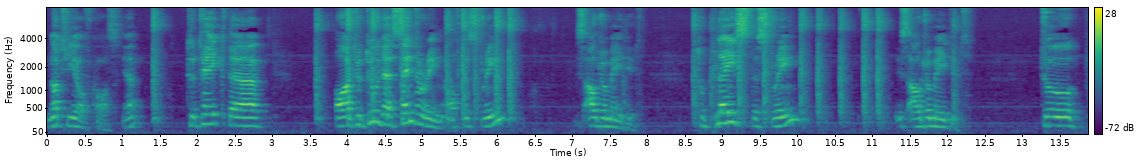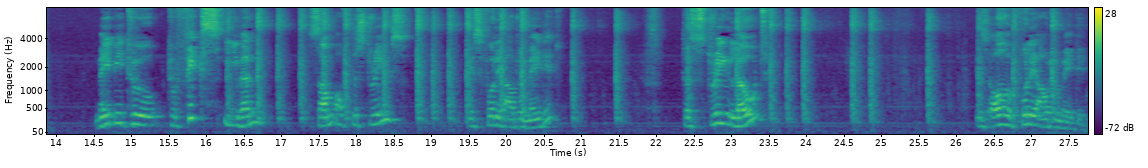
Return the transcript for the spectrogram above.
Not here, of course, yeah? To take the, or to do the centering of the string is automated. To place the string is automated. To maybe to, to fix even some of the strings is fully automated. The string load is all fully automated.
